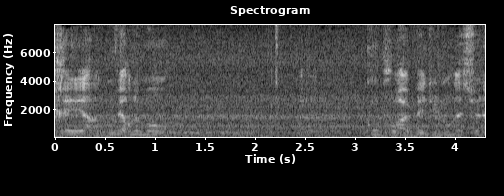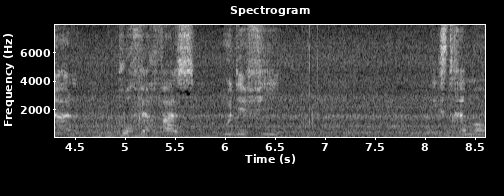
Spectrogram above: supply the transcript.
créer un gouvernement qu'on pourrait appeler du nom national pour faire face aux défis extrêmement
